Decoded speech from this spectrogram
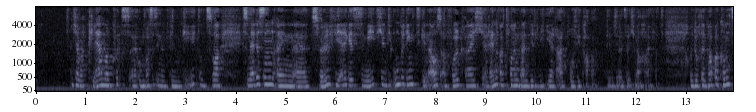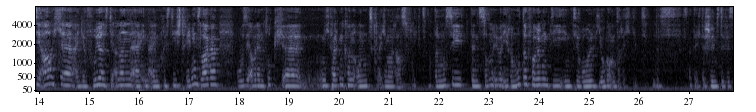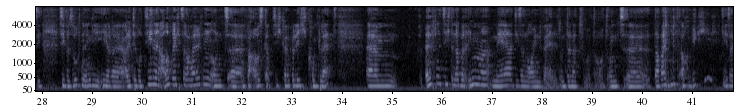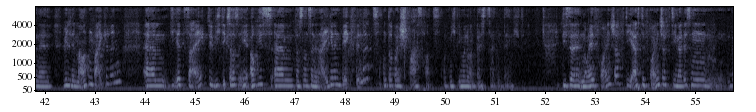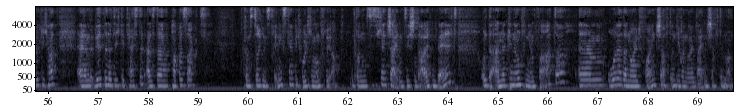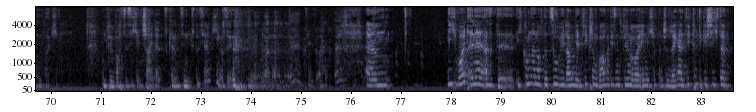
Ich erkläre mal kurz, äh, um was es in dem Film geht. Und zwar ist Madison ein äh, zwölfjähriges Mädchen, die unbedingt genauso erfolgreich Rennrad fahren werden will wie ihr Radprofi-Papa, dem sie natürlich nacheifert. Und durch den Papa kommt sie auch äh, ein Jahr früher als die anderen äh, in ein Prestige-Trainingslager, wo sie aber den Druck äh, nicht halten kann und gleich einmal rausfliegt. Und dann muss sie den Sommer über ihrer Mutter folgen, die in Tirol Yoga-Unterricht gibt. Natürlich das Schlimmste für sie. Sie versucht irgendwie ihre alte Routine aufrechtzuerhalten und äh, verausgabt sich körperlich komplett. Ähm, öffnet sich dann aber immer mehr dieser neuen Welt und der Natur dort. Und äh, dabei hilft auch Vicky, die ist eine wilde Mountainbikerin, ähm, die ihr zeigt, wie wichtig es auch ist, ähm, dass man seinen eigenen Weg findet und dabei Spaß hat und nicht immer nur an Bestzeiten denkt. Diese neue Freundschaft, die erste Freundschaft, die Madison wirklich hat, ähm, wird dann natürlich getestet, als der Papa sagt, kommst zurück ins Trainingscamp, ich hole dich morgen früh ab. Und dann muss sie sich entscheiden zwischen der alten Welt und der Anerkennung von ihrem Vater ähm, oder der neuen Freundschaft und ihrer neuen Leidenschaft im Mountainbiking. Und für was sie sich entscheidet, können Sie nächstes Jahr im Kino sehen. ähm, ich wollte eine, also ich komme dann noch dazu, wie lange die Entwicklung war bei diesem Film, aber eben, ich habe dann schon länger entwickelt, die Geschichte.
